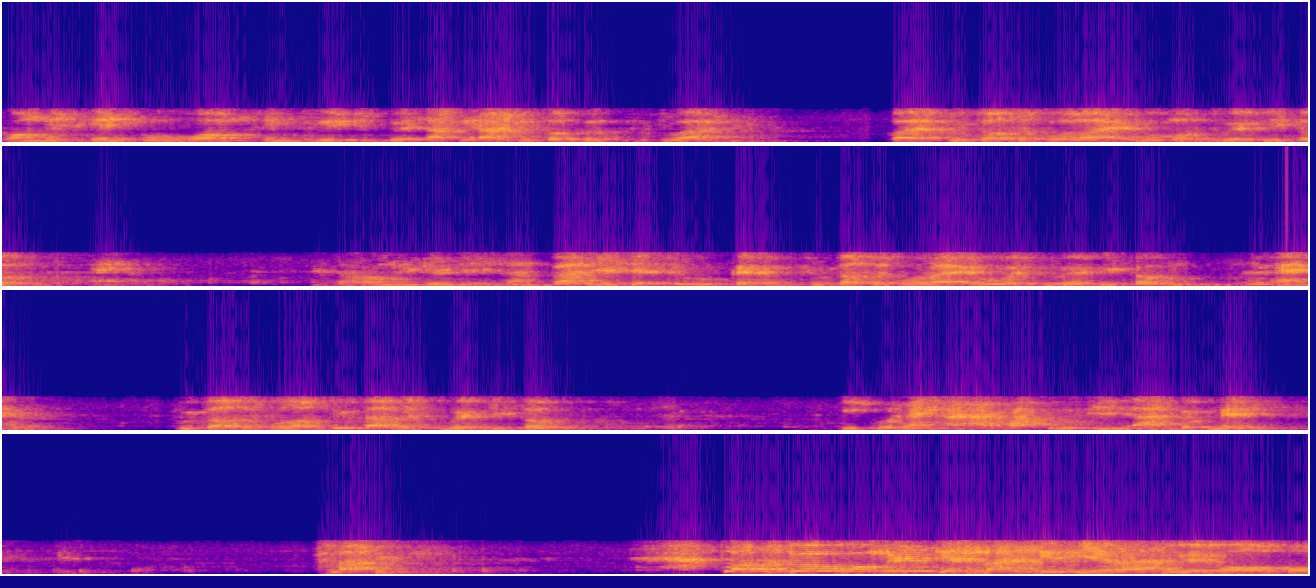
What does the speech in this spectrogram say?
Wong miskin ku wong sing duwe duwe tapi ra cukup mbok kebutuhan. Kaya butuh sekolah, lu mau duwe itu. Eh, cara ngendi tambah ya cek suke, butuh sekolah, lu wis duwe itu. Eh, butuh sekolah, lu wis duwe itu. Iku nek arwah kudu dianggep nek. Cara Jawa wong miskin sakit ya ra duwe apa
